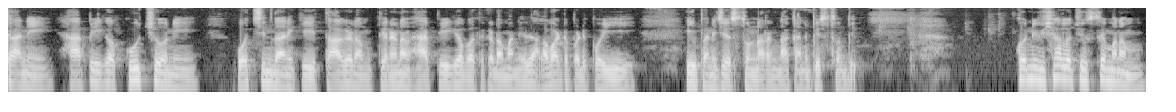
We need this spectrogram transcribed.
కానీ హ్యాపీగా కూర్చొని వచ్చిన దానికి తాగడం తినడం హ్యాపీగా బతకడం అనేది అలవాటు పడిపోయి ఈ పని చేస్తున్నారని నాకు అనిపిస్తుంది. కొన్ని విషయాలు చూస్తే మనం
